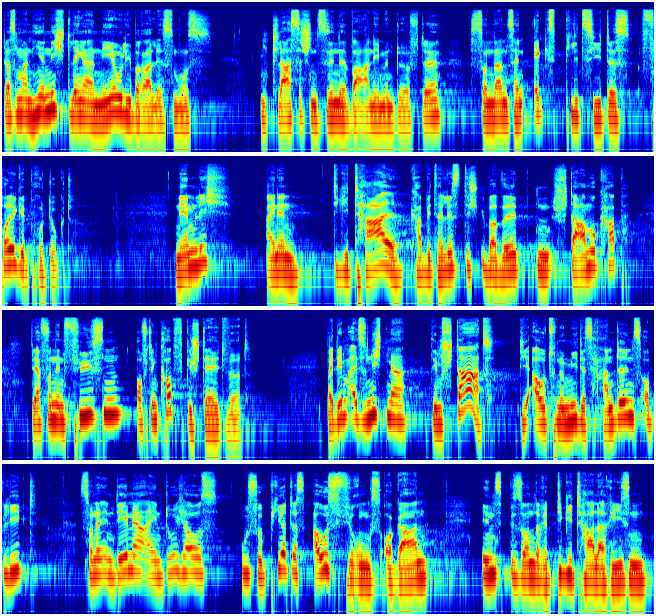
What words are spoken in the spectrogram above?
dass man hier nicht länger Neoliberalismus im klassischen Sinne wahrnehmen dürfte, sondern sein explizites Folgeprodukt, nämlich einen digital kapitalistisch überwölbten Stamokap, der von den Füßen auf den Kopf gestellt wird, bei dem also nicht mehr dem Staat die Autonomie des Handelns obliegt, sondern indem er ein durchaus usurpiertes Ausführungsorgan insbesondere digitaler Riesen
